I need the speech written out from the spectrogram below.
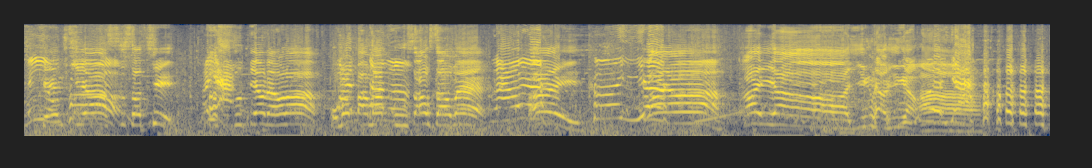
没有前期啊，错四十七，他死掉了啦，我们帮忙补少少呗。哎，可以啊哎呀！呀，哎呀，赢了赢了哎啊！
